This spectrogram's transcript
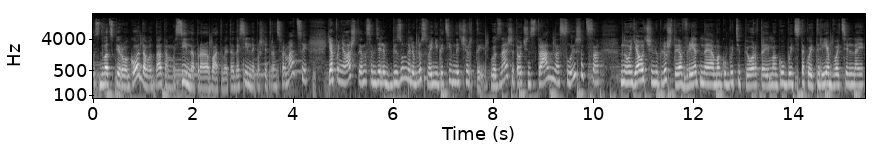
с 21 года, вот да, там сильно прорабатывать, когда сильные пошли трансформации, я поняла, что я на самом деле безумно люблю свои негативные черты. Вот знаешь, это очень странно слышаться, но я очень люблю, что я вредная, могу быть упертой, могу быть такой требовательной,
